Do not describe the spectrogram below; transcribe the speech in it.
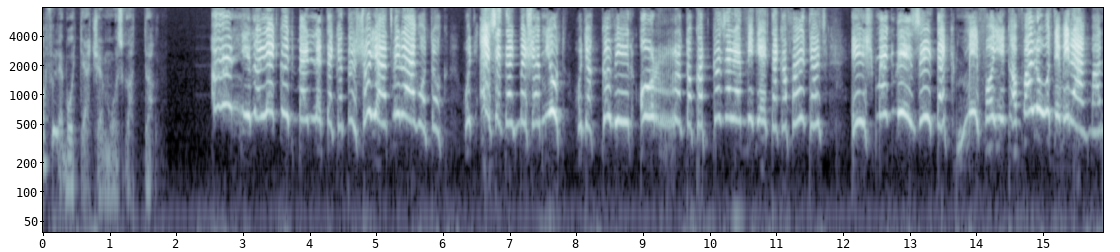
a füle botját sem mozgatta. Annyira leköt benneteket a saját világotok, hogy eszetekbe sem jut, hogy a kövér orrotokat közelebb vigyétek a földhöz, és megnézzétek, mi folyik a valódi világban.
